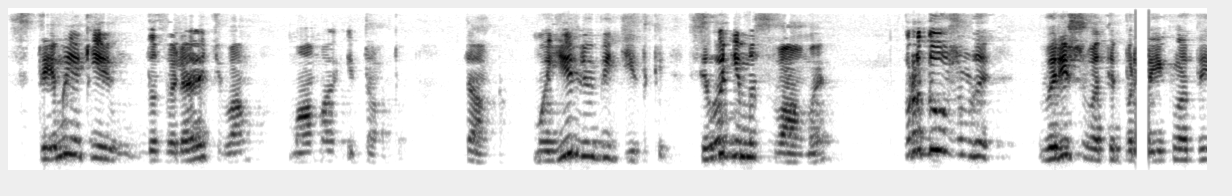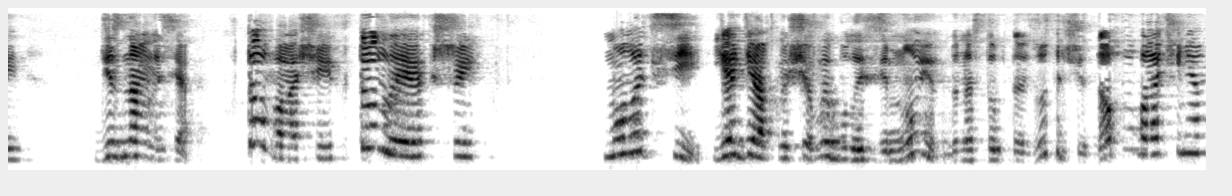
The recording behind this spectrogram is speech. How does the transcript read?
з тими, які дозволяють вам мама і тато. Так, мої любі дітки, сьогодні ми з вами продовжили вирішувати приклади, дізналися, хто ваший, хто легший. Молодці! Я дякую, що ви були зі мною. До наступної зустрічі. До побачення!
